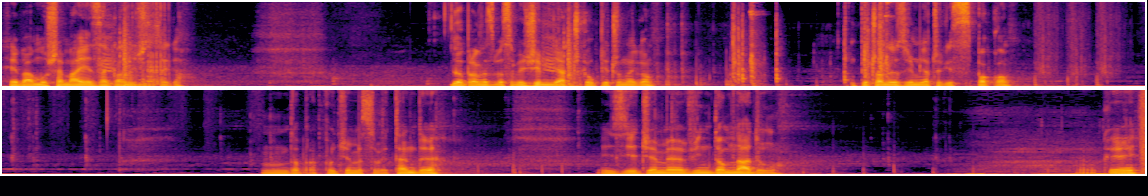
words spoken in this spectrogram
Chyba muszę Maję zagonić do tego. Dobra, wezmę sobie ziemniaczka upieczonego. Upieczony ziemniaczek jest spoko. Mm, dobra, pójdziemy sobie tędy. I zjedziemy windą na dół. Okej. Okay.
